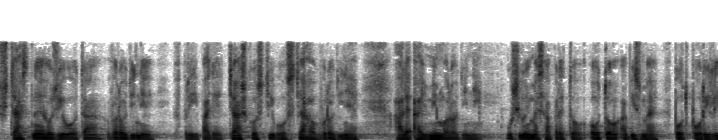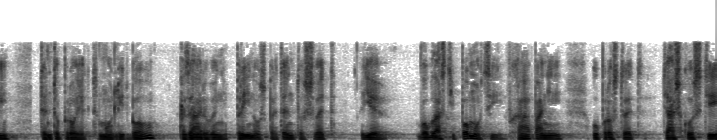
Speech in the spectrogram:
šťastného života v rodine, v prípade ťažkosti vo vzťahoch v rodine, ale aj mimo rodiny. Usilujeme sa preto o to, aby sme podporili tento projekt modlitbou, a zároveň prínos pre tento svet je v oblasti pomoci, v chápaní uprostred ťažkostí,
